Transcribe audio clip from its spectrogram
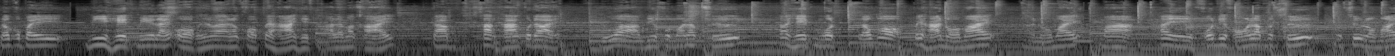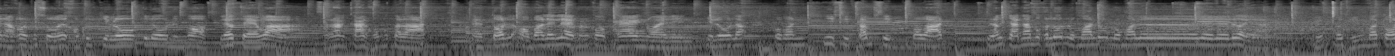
เราก็ไปมีเห็ดมีอะไรออกใช่ไหมแล้วก็ไปหาเห็ดหาอะไรมาขาย ตามข้างทางก็ได้ หรือว่ามีคนมารับซื้อ ถ้าเห็ดหมดเราก็ไปหาหน่อไม้หน่อไม้มาให้คนที่ของรับมาซื้อรับซื้อหน่อไม้นะก็มาสวยเขาเป็นกิโลกิโลหนึ่งก็ แล้วแต่ว่าสถานการณ์ของตลาด แต่ตอนออกมาแรกๆมันก็แพงหน่อยหนึ่งกิโลละประมาณ20-30ประวัติหลังจากนั้นมันก็ลดลงมาลดลงมาเรื่อยๆเรื่อยๆอะ ถึงมาถึงมาตอน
